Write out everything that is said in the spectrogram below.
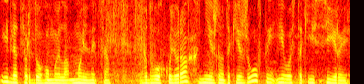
і для твердого мила мильниця. В двох кольорах ніжно такий жовтий і ось такий сірий.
